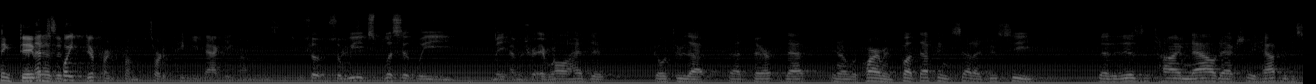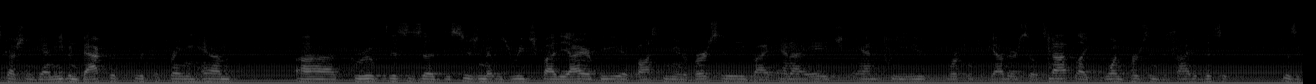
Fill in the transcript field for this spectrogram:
think And David that's has a- quite different from sort of piggybacking on the institution. So, so we explicitly, ma- I'm sure everyone. all had to go through that, that, ver- that, you know, requirement. But that being said, I do see that it is the time now to actually have the discussion again, even back with, with the Framingham, uh, group. This is a decision that was reached by the IRB at Boston University, by NIH and PU working together. So it's not like one person decided this, it was a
